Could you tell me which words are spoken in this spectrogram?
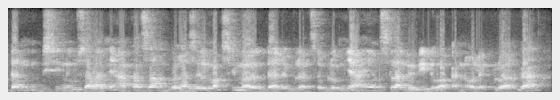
dan di sini usahanya akan sangat berhasil maksimal dari bulan sebelumnya yang selalu didoakan oleh keluarga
